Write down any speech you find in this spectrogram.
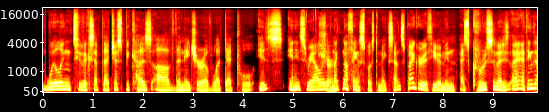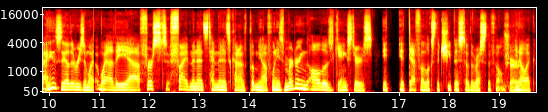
willing to accept that just because of the nature of what Deadpool is in his reality. Sure. Like nothing is supposed to make sense. But I agree with you. I mean, as gruesome as I, I think, I think this is the other reason why. Well, the uh, first five minutes, ten minutes, kind of put me off when he's murdering all those gangsters. It it definitely looks the cheapest of the rest of the film. Sure. you know, like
